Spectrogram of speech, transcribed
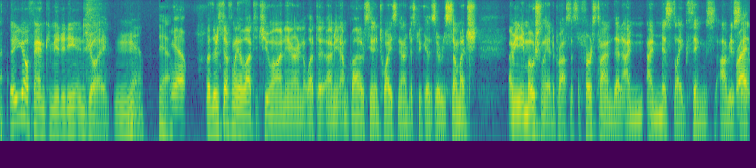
there you go, fan community. Enjoy. Mhm. Yeah. Yeah. Yeah. But there's definitely a lot to chew on, Aaron. A lot to. I mean, I'm glad I've seen it twice now, just because there was so much. I mean, emotionally, I had to process the first time that I I missed like things, obviously, Right.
